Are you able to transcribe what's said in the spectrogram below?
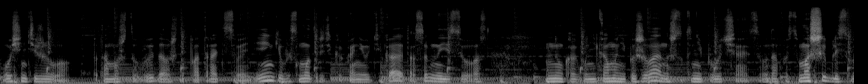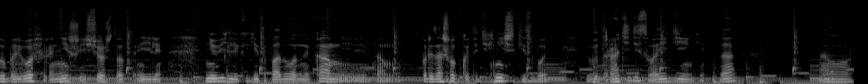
очень тяжело, потому что вы должны потратить свои деньги, вы смотрите, как они утекают, особенно если у вас, ну, как бы никому не пожелаю, но что-то не получается. Вы, допустим, ошиблись в выборе оффера, ниши, еще что-то, или не увидели какие-то подводные камни, или там произошел какой-то технический сбой, и вы тратите свои деньги, да? Вот.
